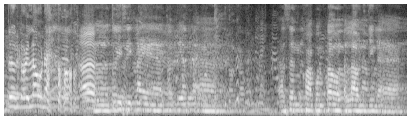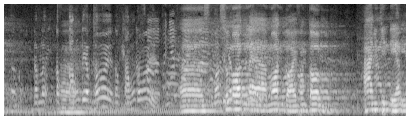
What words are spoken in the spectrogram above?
ดเดิงโดยเล่านะตัวอีสิกแหละทำเรียมแหละซึ่งความปมโตแต่เราจริงแหละ đọc đọc tổng điểm thôi đọc tổng thôi. Ờ, số 1 là món gói phong tôm 29 điểm.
